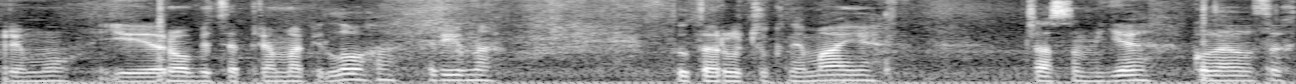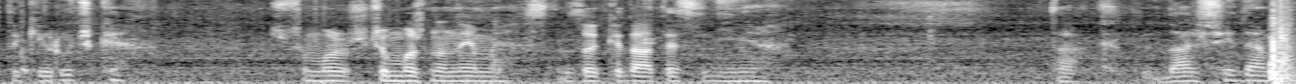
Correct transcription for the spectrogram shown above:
пряму і робиться пряма підлога рівна. Тут ручок немає. Часом є в колесах такі ручки, що, мож, що можна ними закидати сидіння. Так, далі йдемо.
